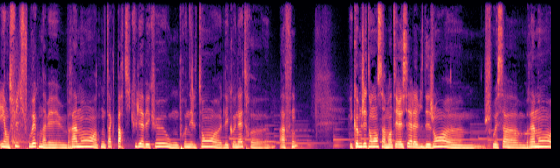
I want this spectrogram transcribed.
Et ensuite, je trouvais qu'on avait vraiment un contact particulier avec eux, où on prenait le temps euh, de les connaître à fond. Et comme j'ai tendance à m'intéresser à la vie des gens, je trouvais ça vraiment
